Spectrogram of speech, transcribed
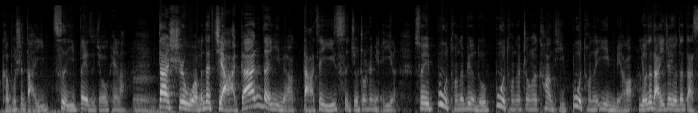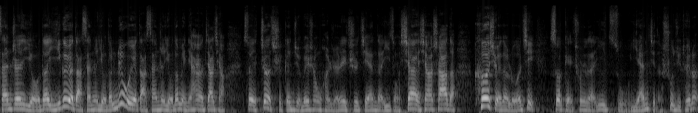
可不是打一次一辈子就 OK 了。嗯，但是我们的甲肝的疫苗打这一次就终身免疫了。所以，不同的病毒、不同的中和抗体、不同的疫苗，有的打一针，有的打三针，有的一个月打三针，有的六个月打三针，有的每年还要加强。所以，这是根据微生物和人类之间的一种相爱相杀的科。学的逻辑所给出的一组严谨的数据推论，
